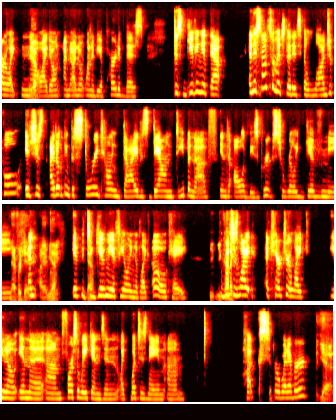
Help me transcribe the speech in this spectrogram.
are like no yeah. i don't I'm, i don't want to be a part of this. Just giving it that and it's not so much that it's illogical it's just i don't think the storytelling dives down deep enough into all of these groups to really give me never did. and i agree. it, to give me a feeling of like oh okay. You, you which is why a character like you know in the um force awakens and like what's his name um Hux or whatever. Yeah.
